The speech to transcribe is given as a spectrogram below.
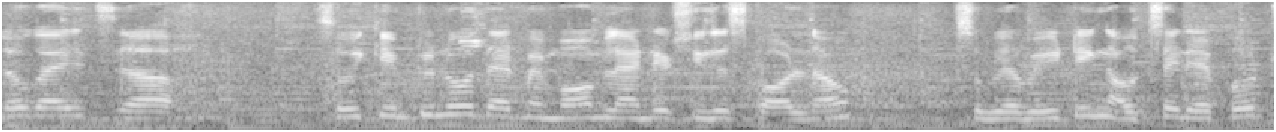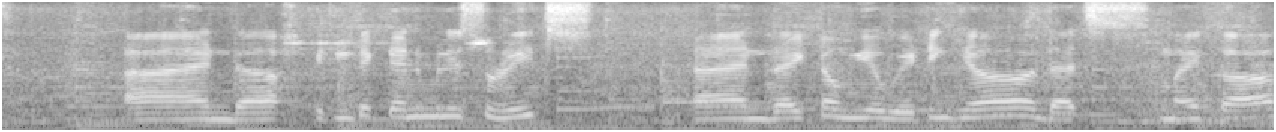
Hello guys. Uh, so we came to know that my mom landed. She just called now. So we are waiting outside airport, and uh, it will take 10 minutes to reach. And right now we are waiting here. That's my car,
